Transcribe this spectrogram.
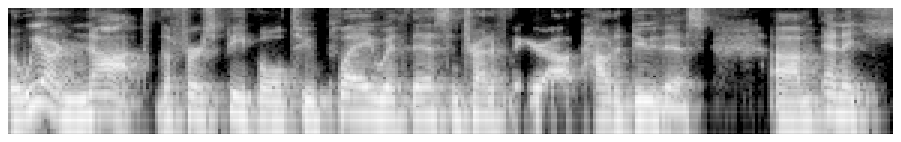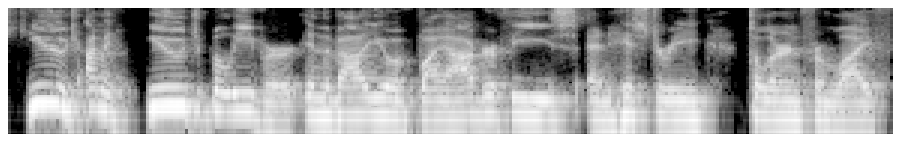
but we are not the first people to play with this and try to figure out how to do this. Um, and a huge, I'm a huge believer in the value of biographies and history to learn from life.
